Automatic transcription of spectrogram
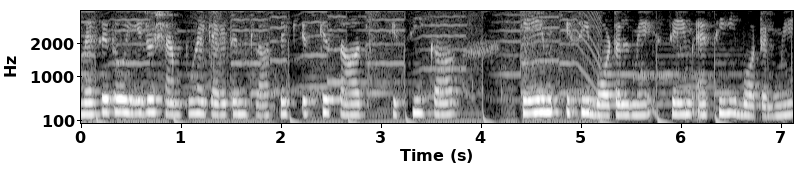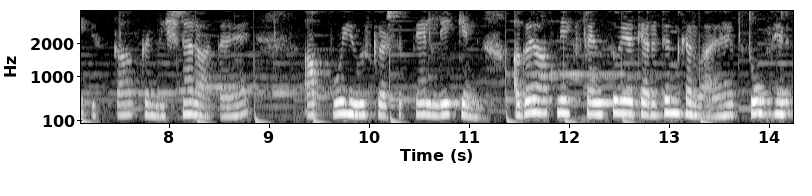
वैसे तो ये जो शैम्पू है कैरेटिन क्लासिक इसके साथ इसी का सेम इसी बॉटल में सेम ऐसी ही बॉटल में इसका कंडीशनर आता है। आप वो यूज़ कर सकते हैं, लेकिन अगर आपने एक्सटेंसो या कैरेटिन करवाया है तो फिर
